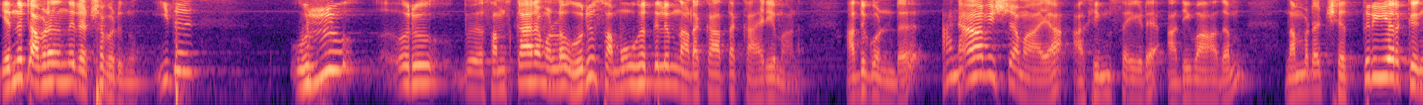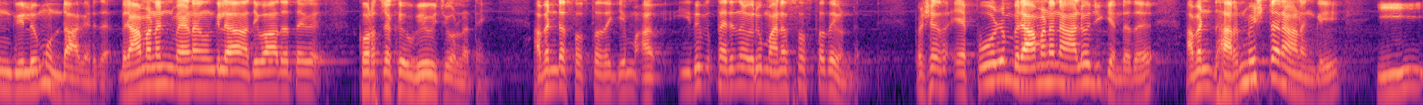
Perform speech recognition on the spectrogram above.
എന്നിട്ട് അവിടെ നിന്ന് രക്ഷപ്പെടുന്നു. ഇത് ഒരു ഒരു സംസ്കാരമുള്ള ഒരു സമൂഹത്തിലും നടക്കാത്ത കാര്യമാണ്. അതുകൊണ്ട് അനാവശ്യമായ അഹിംസയുടെ അതിവാദം നമ്മുടെ ക്ഷത്രിയർക്കെങ്കിലും ഉണ്ടാകരുത്. ബ്രാഹ്മണൻ വേണമെങ്കിൽ ആ അതിവാദത്തെ കുറച്ചൊക്കെ ഉപയോഗിച്ചു കൊള്ളട്ടെ. അവന്റെ സ്വസ്ഥതയ്ക്കും ഇത് തരുന്ന ഒരു മനസ്വസ്ഥതയുണ്ട്. പക്ഷേ എപ്പോഴും ബ്രാഹ്മണൻ ആലോചിക്കേണ്ടത് അവൻ ധർമ്മിഷ്ഠനാണെങ്കിൽ ഈ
